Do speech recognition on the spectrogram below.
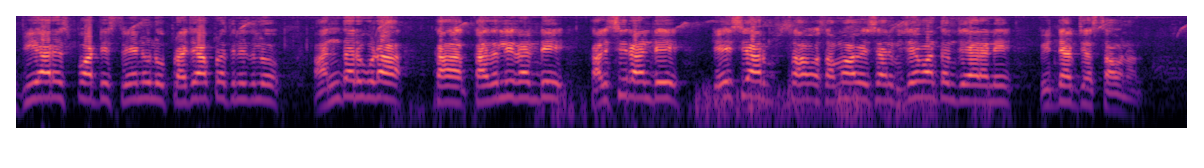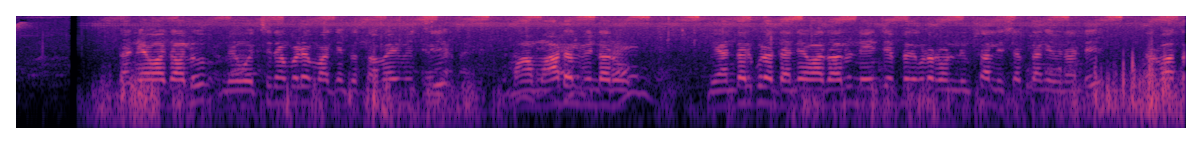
బీఆర్ఎస్ పార్టీ శ్రేణులు ప్రజాప్రతినిధులు అందరూ కూడా క- కదిలి రండి కలిసి రండి కేసీఆర్ స- సమావేశాన్ని విజయవంతం చేయాలని విజ్ఞప్తి చేస్తా ఉన్నాను. ధన్యవాదాలు. మేము వచ్చినప్పుడే మాకు ఇంత సమయం ఇచ్చి మా మాటలు విన్నారు. మీ అందరికీ కూడా ధన్యవాదాలు. నేను చెప్పేది కూడా రెండు నిమిషాలు నిశ్శబ్దంగా వినండి. తర్వాత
